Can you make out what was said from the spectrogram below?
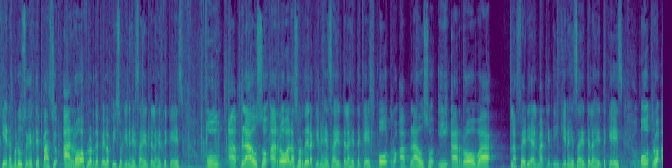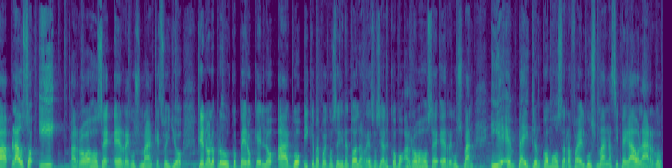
¿quiénes producen este espacio? Arroba Flor de Pelo Piso. ¿Quién es esa gente? La gente que es un aplauso. Arroba La Sordera. ¿Quién es esa gente? La gente que es otro aplauso. Y arroba la Feria del Marketing. ¿Quién es esa gente? La gente que es otro aplauso. Y arroba José R. Guzmán, que soy yo, que no lo produzco, pero que lo hago y que me pueden conseguir en todas las redes sociales como arroba José R. Guzmán y en Patreon como José Rafael Guzmán, así pegado largo.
